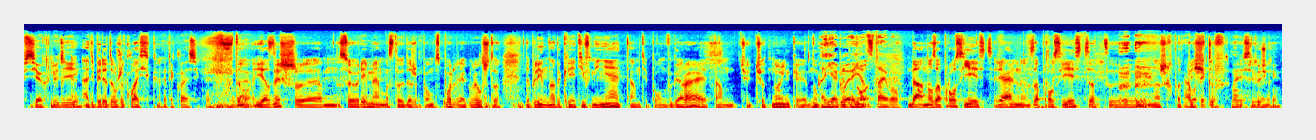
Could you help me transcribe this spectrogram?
всех людей. А теперь это уже классика. Это классика. Да. Я, знаешь, э, в свое время мы с тобой даже, по-моему, спорили. Я говорил, что, да блин, надо креатив менять, там, типа, он выгорает, там, что-то новенькое. Ну, А я говорю, я но- отстаивал. Да, но запрос есть, реально, запрос есть от э, наших А вот эти, подписчиков. смотри, штучки.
